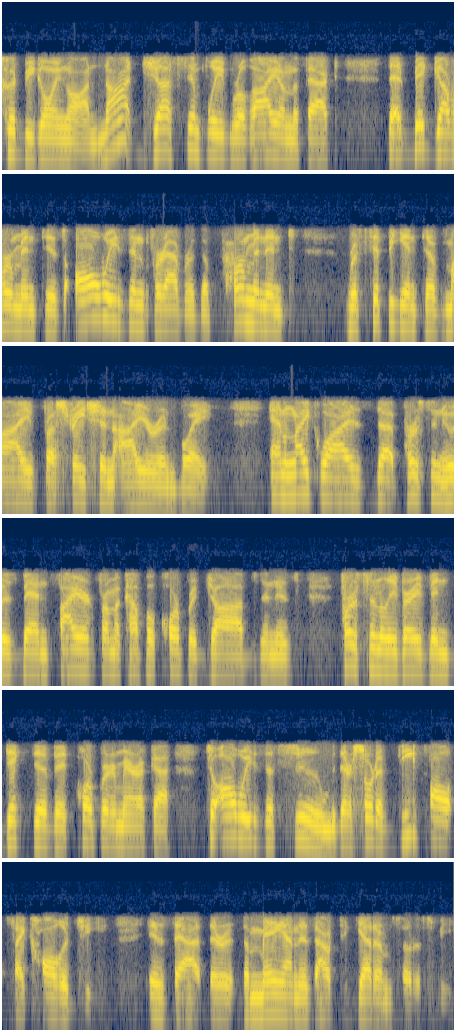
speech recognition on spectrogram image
could be going on? Not just simply rely on the fact that big government is always and forever the permanent recipient of my frustration, ire, and blame. And likewise, that person who has been fired from a couple corporate jobs and is personally very vindictive at corporate America to always assume their sort of default psychology is that the man is out to get him, so to speak.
